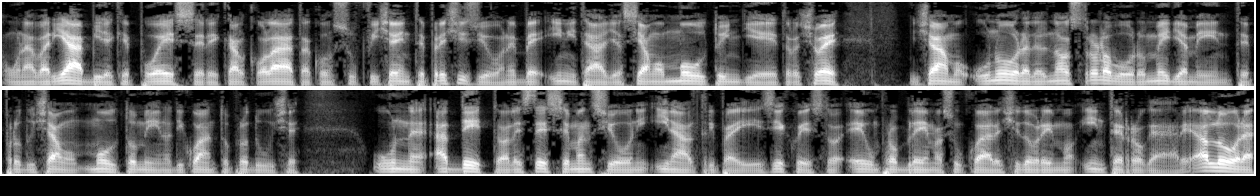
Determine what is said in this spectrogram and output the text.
una variabile che può essere calcolata con sufficiente precisione, beh, in Italia siamo molto indietro, cioè diciamo un'ora del nostro lavoro mediamente produciamo molto meno di quanto produce un addetto alle stesse mansioni in altri paesi e questo è un problema sul quale ci dovremmo interrogare. Allora,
